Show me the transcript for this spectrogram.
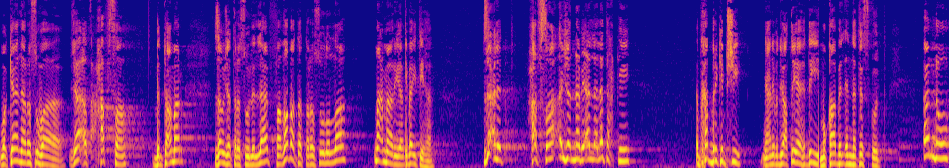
وكان رسول جاءت حفصة بنت عمر زوجة رسول الله فضبطت رسول الله مع ماريا في بيتها. زعلت حفصة اجى النبي قال لها لا تحكي. بخبرك بشيء يعني بده يعطيها هدية مقابل إنها تسكت. إنه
